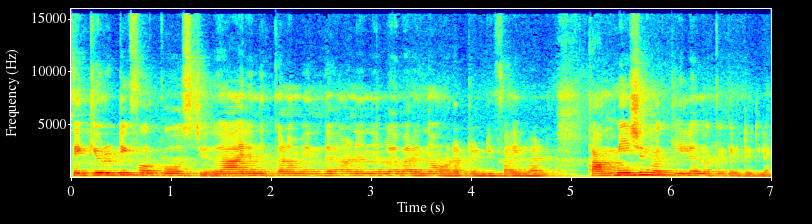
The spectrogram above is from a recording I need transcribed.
സെക്യൂരിറ്റി ഫോർ കോസ്റ്റ് ആര് നിൽക്കണം എന്താണ് എന്നുള്ളത് പറയുന്നത് ഓർഡർ ട്വന്റി ഫൈവിലാണ് കമ്മീഷൻ വക്കീൽ എന്നൊക്കെ കേട്ടിട്ടില്ലേ?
